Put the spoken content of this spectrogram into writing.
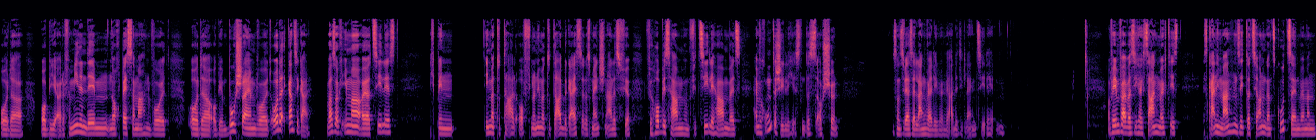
oder ob ihr euer Familienleben noch besser machen wollt oder ob ihr ein Buch schreiben wollt oder ganz egal, was auch immer euer Ziel ist. Ich bin immer total offen und immer total begeistert, dass Menschen alles für, für Hobbys haben und für Ziele haben, weil es einfach unterschiedlich ist und das ist auch schön. Sonst wäre es ja langweilig, wenn wir alle die gleichen Ziele hätten. Auf jeden Fall, was ich euch sagen möchte, ist, es kann in manchen Situationen ganz gut sein, wenn man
